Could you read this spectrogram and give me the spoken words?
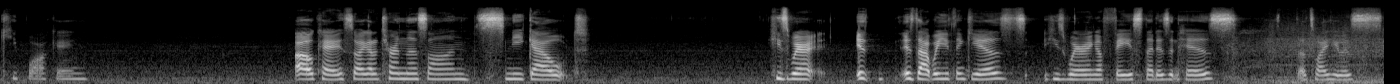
keep walking. Okay, so I gotta turn this on, sneak out. He's wearing. Is, is that what you think he is? He's wearing a face that isn't his? That's why he was.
